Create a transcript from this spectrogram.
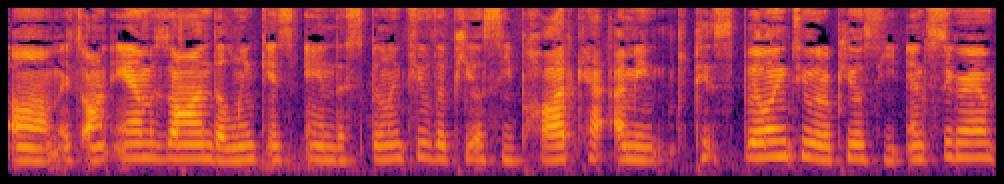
Um, it's on Amazon. The link is in the Spilling Tea with a POC podcast. I mean, P- Spilling with a POC Instagram.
